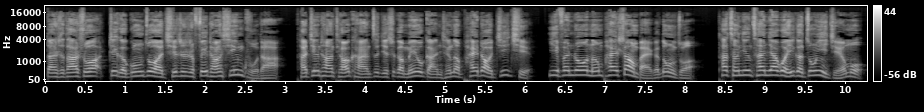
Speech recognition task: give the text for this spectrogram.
但是他说，这个工作其实是非常辛苦的。他经常调侃自己是个没有感情的拍照机器，一分钟能拍上百个动作。他曾经参加过一个综艺节目，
